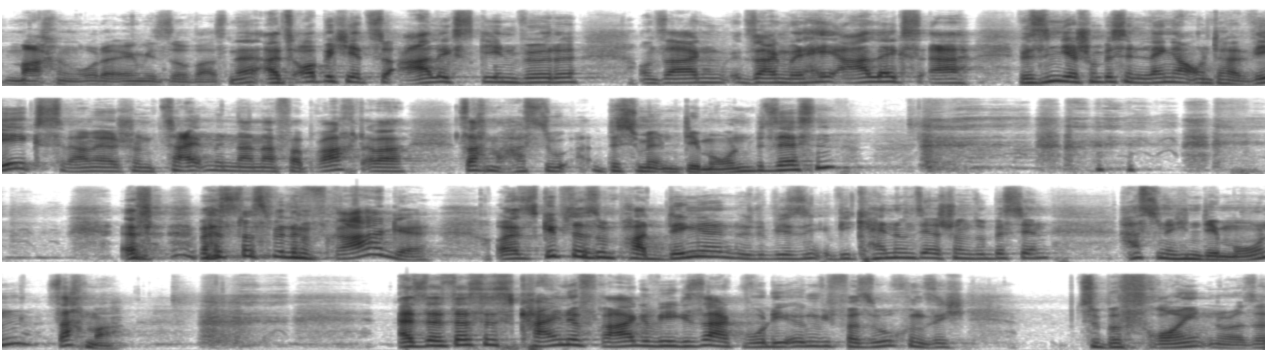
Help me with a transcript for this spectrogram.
machen oder irgendwie sowas. Ne? Als ob ich jetzt zu Alex gehen würde und sagen, sagen würde, hey Alex, äh, wir sind ja schon ein bisschen länger unterwegs, wir haben ja schon Zeit miteinander verbracht, aber sag mal, hast du, bist du mit einem Dämon besessen? Was ist das für eine Frage? Und es gibt ja so ein paar Dinge, wir, wir kennen uns ja schon so ein bisschen. Hast du nicht einen Dämon? Sag mal. Also das ist keine Frage, wie gesagt, wo die irgendwie versuchen, sich zu befreunden oder so.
